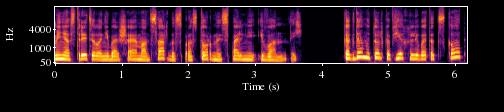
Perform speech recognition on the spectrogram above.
Меня встретила небольшая мансарда с просторной спальней и ванной. Когда мы только въехали в этот склад,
